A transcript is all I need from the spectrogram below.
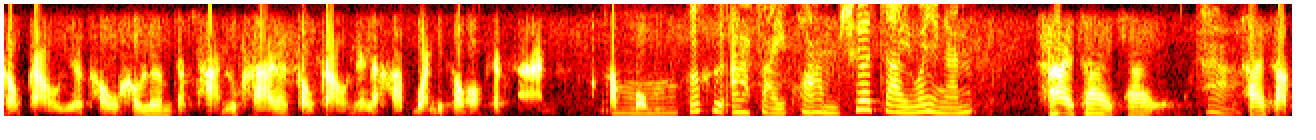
เก่าๆเยอะเขาเขาเริ่มจากฐานลูกค้าแล้วเก่าๆเนี่ยแหละครับ วันที่เขาออกจากงาน ครับผมอ๋อก็คืออาศัยความเชื่อใจว่าอย่างนั้น ใช่ใช่ใช่ค่ะ ใช่ครับ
